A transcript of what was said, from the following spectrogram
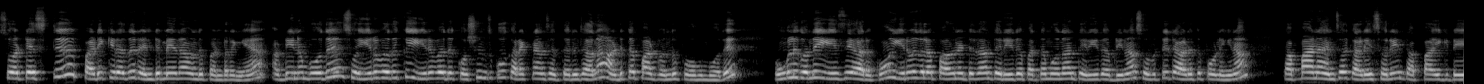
ஸோ டெஸ்ட்டு படிக்கிறது ரெண்டுமே தான் வந்து பண்ணுறீங்க அப்படின்னும் போது ஸோ இருபதுக்கு இருபது கொஷின்ஸுக்கும் கரெக்ட் ஆன்சர் தெரிஞ்சால் தான் அடுத்த பார்ட் வந்து போகும்போது உங்களுக்கு வந்து ஈஸியாக இருக்கும். இருபதில் பதினெட்டு தான் தெரியுது பத்தொம்போது தான் தெரியுது அப்படின்னா ஸோ விட்டுட்டு அடுத்து போனீங்கன்னா தப்பான ஆன்சர் கடைசி வரையும் தப்பாகிக்கிட்டே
